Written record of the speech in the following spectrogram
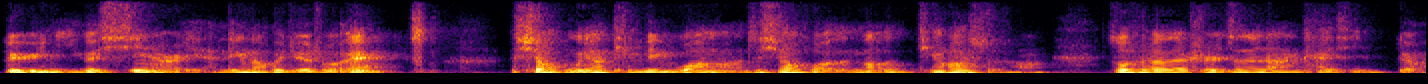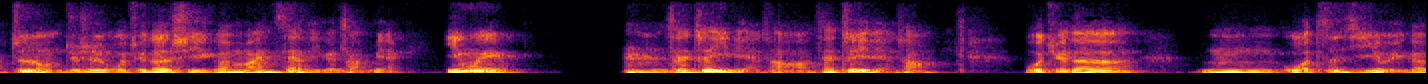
对于你一个新人而言，领导会觉得说，哎，小姑娘挺灵光的嘛，这小伙子脑子挺好使啊，做出来的事真的让人开心，对吧？这种就是我觉得是一个 mindset 的一个转变，因为，嗯，在这一点上啊，在这一点上，我觉得。嗯，我自己有一个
